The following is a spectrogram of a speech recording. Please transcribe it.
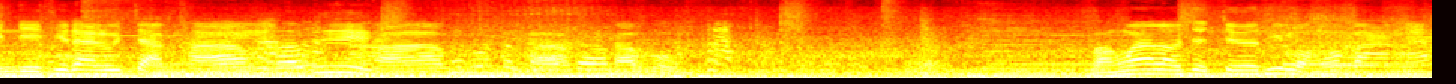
ินดีที่ได้รู้จักครับ ครับพี่ ครับ ครับครับผม หวังว่าเราจะเจอที่หลวงพระบางนะ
